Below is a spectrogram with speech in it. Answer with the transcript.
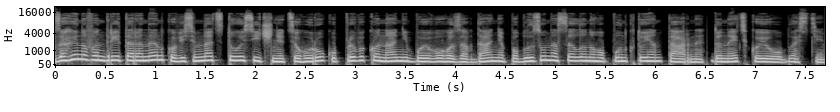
Загинув Андрій Тараненко 18 січня цього року при виконанні бойового завдання поблизу населеного пункту Янтарне Донецької області.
